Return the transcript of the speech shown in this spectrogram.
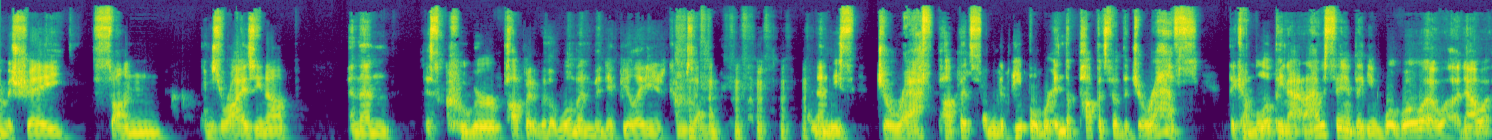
mache sun comes rising up, and then this cougar puppet with a woman manipulating it comes out, and then these giraffe puppets. I mean, the people were in the puppets of the giraffes. They come loping out, and I was sitting thinking, "Whoa, whoa, whoa!" Uh, now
